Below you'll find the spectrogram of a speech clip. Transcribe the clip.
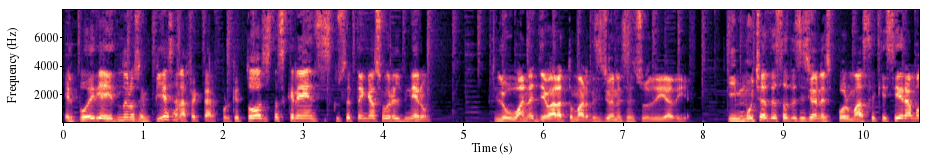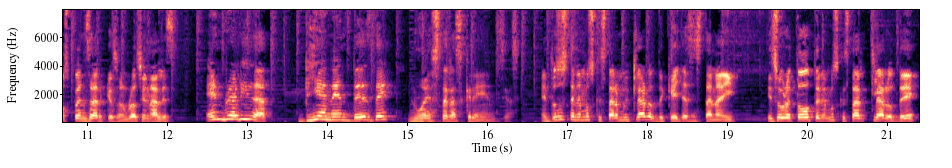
el poder y ahí es donde nos empiezan a afectar, porque todas estas creencias que usted tenga sobre el dinero lo van a llevar a tomar decisiones en su día a día. Y muchas de estas decisiones, por más que quisiéramos pensar que son racionales, en realidad vienen desde nuestras creencias. Entonces tenemos que estar muy claros de que ellas están ahí y sobre todo tenemos que estar claros de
